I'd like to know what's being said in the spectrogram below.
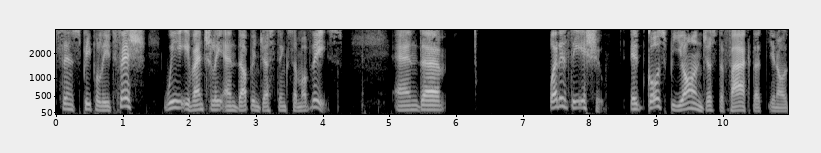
since people eat fish, we eventually end up ingesting some of these. And uh, what is the issue? It goes beyond just the fact that, you know,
